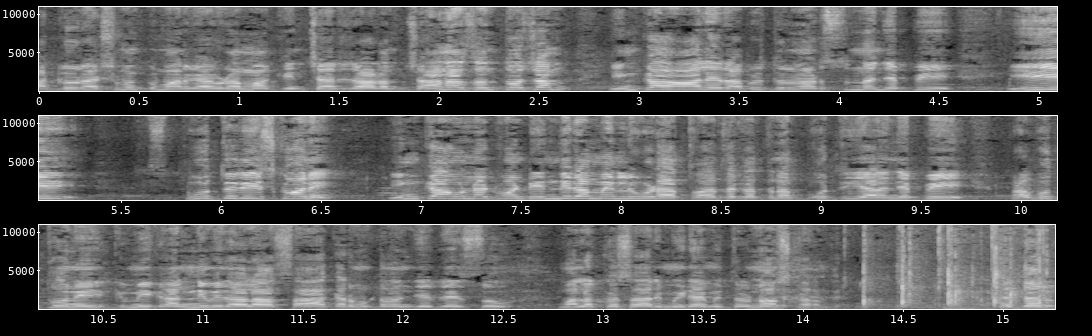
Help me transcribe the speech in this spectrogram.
అడ్లు లక్ష్మణ్ కుమార్ గారు కూడా మాకు ఇన్ఛార్జ్ రావడం చాలా సంతోషం. ఇంకా ఆలేరు అభివృద్ధులు నడుస్తుందని చెప్పి ఈ స్ఫూర్తి తీసుకొని ఇంకా ఉన్నటువంటి ఇందిరమ్మన్లు కూడా త్వరితగతిన పూర్తి చేయాలని చెప్పి ప్రభుత్వానికి మీకు అన్ని విధాల సహకారం ఉంటుందని చెప్పేస్తూ మరొకసారి మీడియా మిత్రులు నమస్కారం. పెద్దలు.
